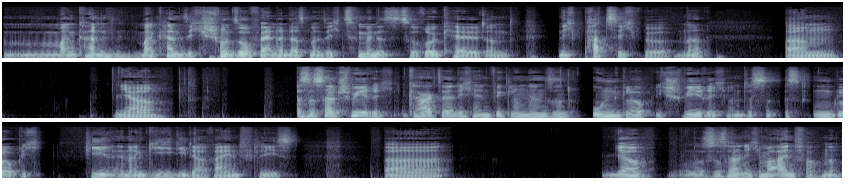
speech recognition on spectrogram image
man, kann, man kann sich schon so verändern, dass man sich zumindest zurückhält und nicht patzig wird. Ne? Ähm, ja, es ist halt schwierig. Charakterliche Entwicklungen sind unglaublich schwierig und es ist unglaublich viel Energie, die da reinfließt. Äh, ja, und es ist halt nicht immer einfach, ne?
